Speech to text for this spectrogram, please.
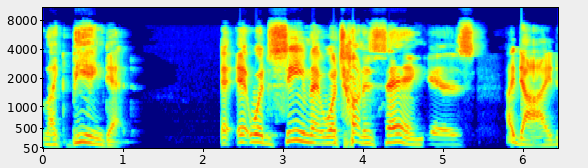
like being dead. It, it would seem that what John is saying is I died.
